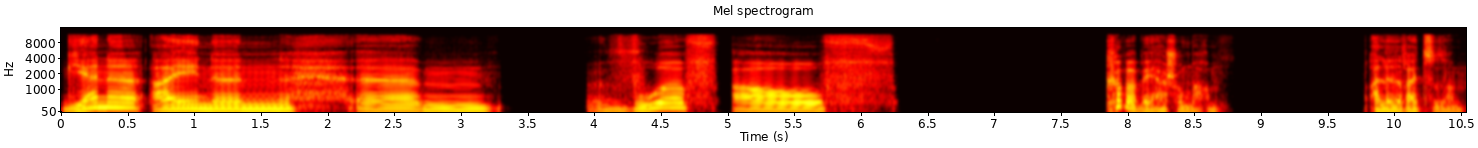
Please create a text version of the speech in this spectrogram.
gerne einen ähm, Wurf auf Körperbeherrschung machen. Alle drei zusammen.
